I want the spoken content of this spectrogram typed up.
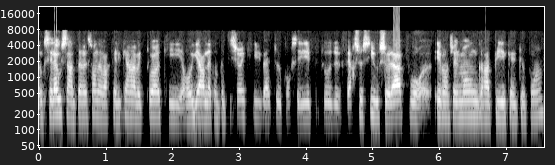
Donc c'est là où c'est intéressant d'avoir quelqu'un avec toi qui regarde la compétition et qui va te conseiller plutôt de faire ceci ou cela pour euh, éventuellement grappiller quelques points.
